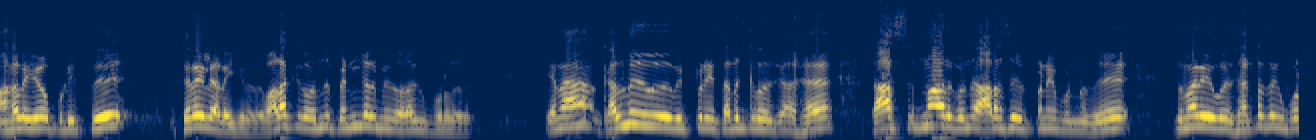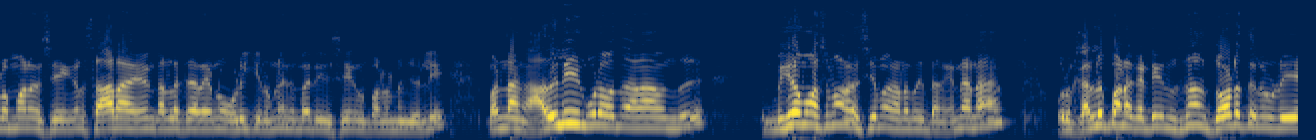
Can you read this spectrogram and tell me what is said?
மகளையோ பிடித்து சிறையில் அடைக்கிறது. வழக்கு வந்து பெண்கள் மீது வழக்கு போடுறது. ஏன்னா கல் விற்பனை தடுக்கிறதுக்காக டாஸ்மார்க் வந்து அரசு விற்பனை பண்ணுது. இந்த மாதிரி சட்டத்துக்கு புறமான விஷயங்கள் சாராயம் கள்ளச்சாராயம்னு ஒழிக்கணும்னு இந்த மாதிரி விஷயங்கள் பண்ணணும்னு சொல்லி பண்ணாங்க. அதுலேயும் கூட வந்து ஆனால் வந்து மிக மோசமான விஷயமா நடந்துக்கிட்டாங்க. என்னென்னா ஒரு கல்லுப்பானை கட்டியிருந்துச்சுன்னா அந்த தோட்டத்தினுடைய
